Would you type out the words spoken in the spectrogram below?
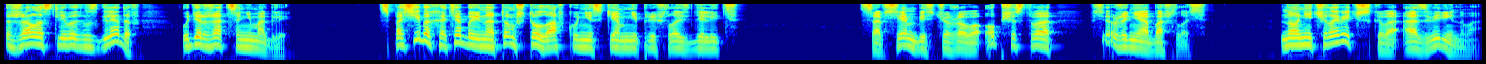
жалостливых взглядов, удержаться не могли. Спасибо хотя бы и на том, что лавку ни с кем не пришлось делить. Совсем без чужого общества все же не обошлось. Но не человеческого, а звериного.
